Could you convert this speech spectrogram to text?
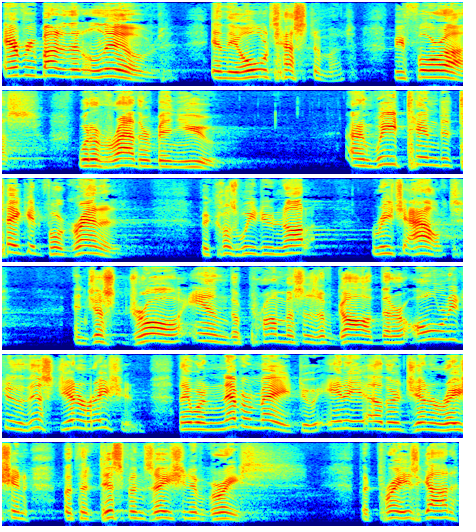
Everybody that lived in the Old Testament before us would have rather been you. And we tend to take it for granted because we do not reach out and just draw in the promises of God that are only to this generation. They were never made to any other generation but the dispensation of grace. But praise God,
